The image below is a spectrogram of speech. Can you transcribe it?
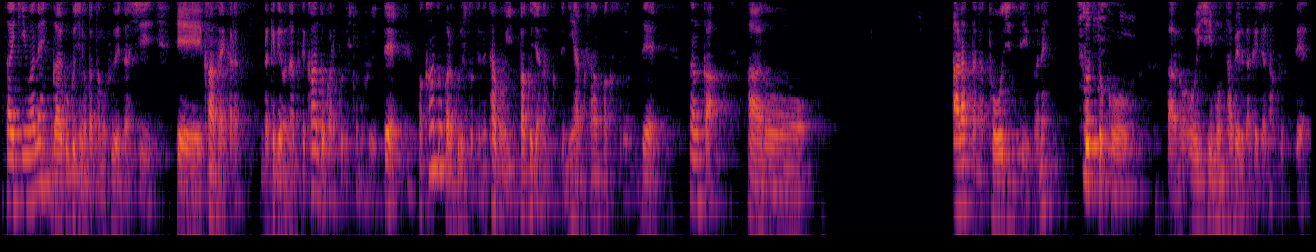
最近はね、外国人の方も増えたし、えー、関西からだけではなくて関東から来る人も増えて、まあ、関東から来る人ってね、多分一泊じゃなくて二泊三泊するんで、なんか、あの新たな当時っていうかね、ちょっとこう、あの、美味しいもの食べるだけじゃなくて、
